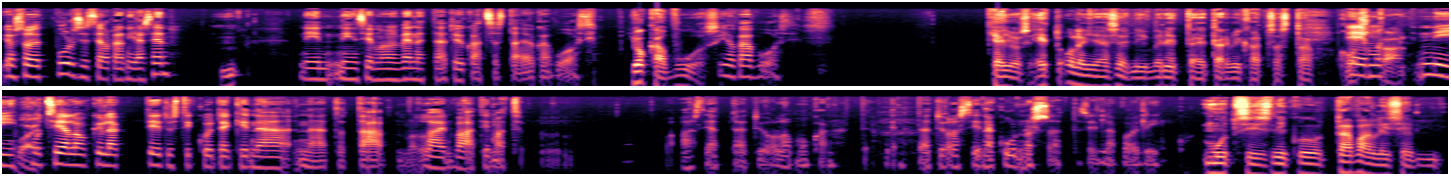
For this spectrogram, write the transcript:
jos olet pursiseuran jäsen, mm. niin, niin silloin vene täytyy katsastaa joka vuosi. Joka vuosi? Joka vuosi. Ja jos et ole jäsen, niin venettä ei tarvitse katsastaa koskaan. Ei, mut, niin, mutta siellä on kyllä tietysti kuitenkin nämä, nämä tota, lain vaatimat asiat täytyy olla mukana. Että täytyy olla siinä kunnossa, että sillä voi liikkua. Mutta siis niinku tavallisen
